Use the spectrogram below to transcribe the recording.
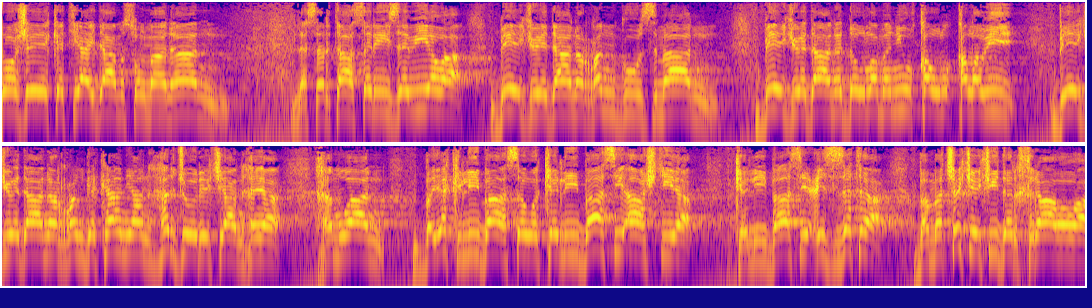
ڕۆژەیە کە تیایدا مسلمانان لە سەرتاسەری زەویەوە بێ گوێدانە ڕەنگ و زمان بێ گوێدانە دەوڵەمەنی و قەڵەوی بێ گوێدانە ڕەنگەکانیان هەر جۆرێکیان هەیە هەمووان بە یەک لیباسەوە کە لیباسی ئاشتیە کە لیباسی عیزەتە بە مەچەکێکی دەرخراوەوە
